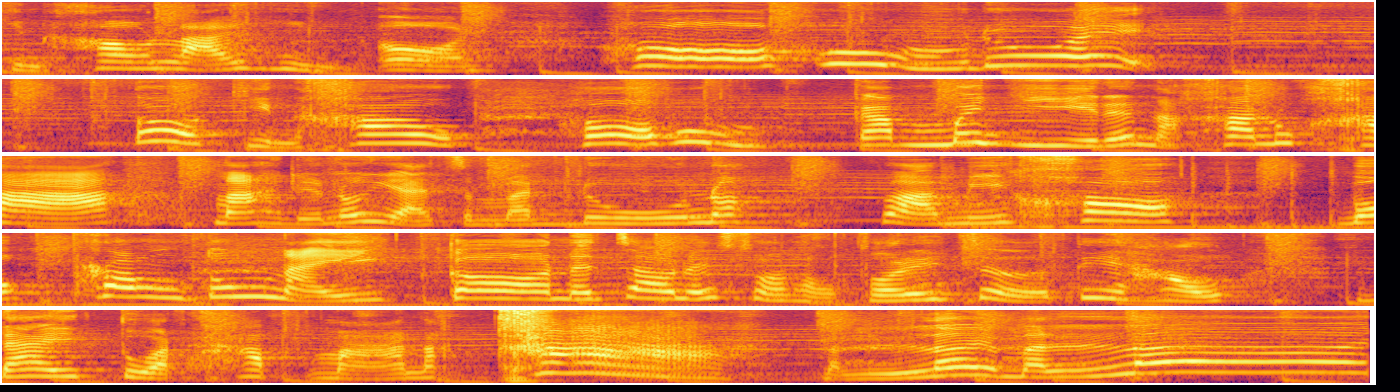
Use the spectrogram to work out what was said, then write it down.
กินข้าวลายหินอ่อนห่อหุ้มด้วยโต๊ะกินข้าวห่อหุ้มกำมะหยี่ด้วยนะค่ะลูกค้า มาเดี๋ยวน้องอยากจะมาดูเนาะว่ามีข้อ บกพร่องตรงไหนก่อนนะเจ้าในส่วนของเฟอร์นิเจอร์ที่เขาได้ตรวจหับมานะคะมันเลยมันเลย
